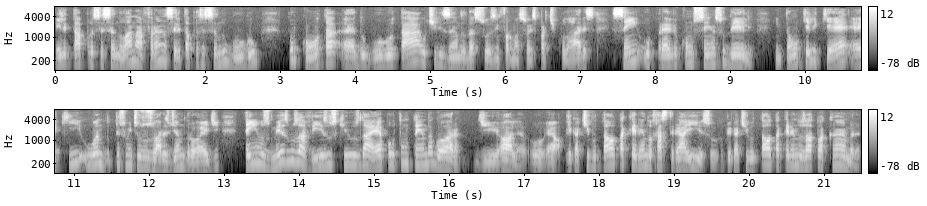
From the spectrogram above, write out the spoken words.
ele está processando lá na França, ele está processando o Google por conta é, do Google estar tá utilizando das suas informações particulares sem o prévio consenso dele. Então, o que ele quer é que, o, principalmente os usuários de Android, tenham os mesmos avisos que os da Apple estão tendo agora. De, olha, o, é, aplicativo tal está querendo rastrear isso, o aplicativo tal está querendo usar a tua câmera,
